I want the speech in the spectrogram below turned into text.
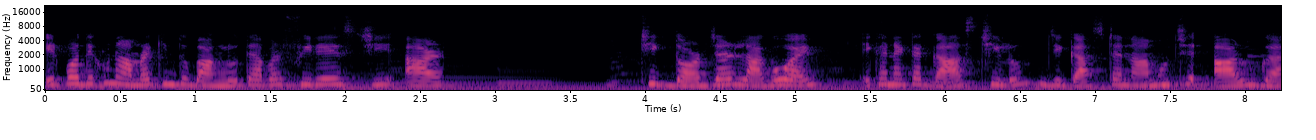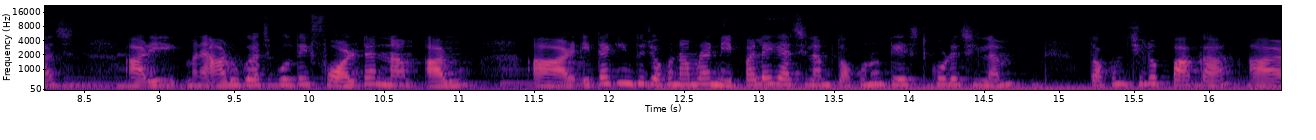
এরপর দেখুন, আমরা কিন্তু বাংলোতে আবার ফিরে এসেছি, আর ঠিক দরজার লাগোয়ায় এখানে একটা গাছ ছিল, যে গাছটার নাম হচ্ছে আড়ু গাছ। আর এই মানে আড়ু গাছ বলতে এই ফলটার নাম আড়ু আর এটা কিন্তু যখন আমরা নেপালে গেছিলাম, তখনও টেস্ট করেছিলাম। তখন ছিল পাকা, আর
